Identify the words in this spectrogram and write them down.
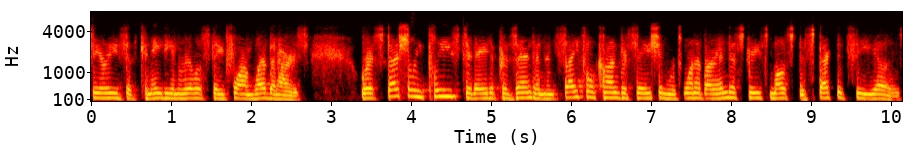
series of Canadian Real Estate Forum webinars. We're especially pleased today to present an insightful conversation with one of our industry's most respected CEOs.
